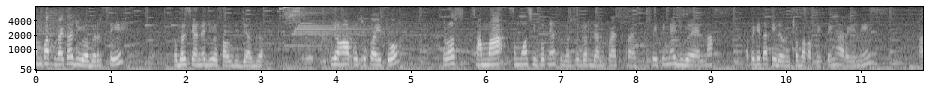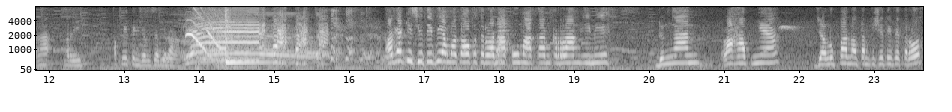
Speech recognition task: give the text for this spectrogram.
Tempat mereka juga bersih. Kebersihannya juga selalu dijaga. Yang aku suka itu Terus sama semua seafoodnya segar-segar dan fresh-fresh. Kepitingnya juga enak. Tapi kita tidak mencoba kepiting hari ini karena ngeri kepiting gak bisa gerak. Oke Kisyu TV yang mau tahu keseruan aku makan kerang ini dengan lahapnya, jangan lupa nonton Kisyu TV terus.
